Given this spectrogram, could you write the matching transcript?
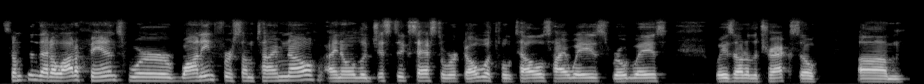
something that a lot of fans were wanting for some time now. I know logistics has to work out with hotels, highways, roadways, ways out of the track. So, um,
